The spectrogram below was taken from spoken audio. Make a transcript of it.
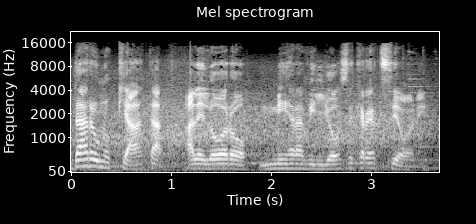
dare un'occhiata alle loro meravigliose creazioni.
